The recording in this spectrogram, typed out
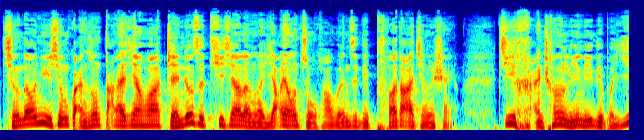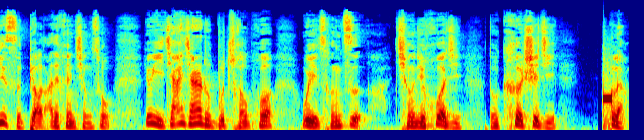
听到女性观众打来电话，真正是体现了我泱泱中华文字的博大精深，既酣畅淋漓的把意思表达的很清楚，又一件件都不戳破未曾字啊，听的伙计都可吃的了。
